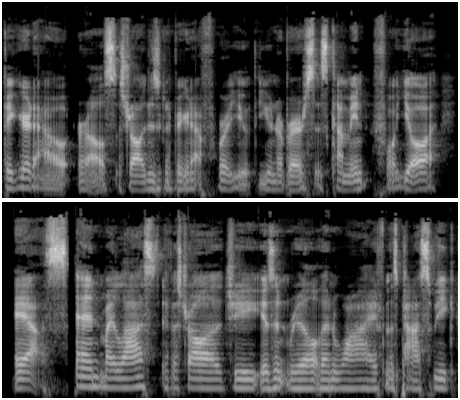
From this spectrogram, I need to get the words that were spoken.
Figure it out or else astrology is going to figure it out for you. The universe is coming for your ass. And my last, if astrology isn't real, then why from this past week,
